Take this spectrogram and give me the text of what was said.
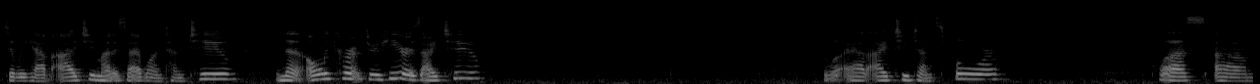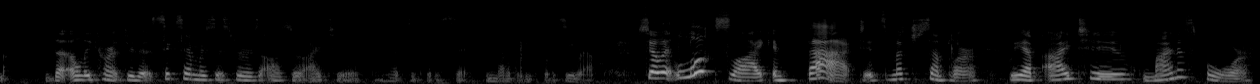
So we have I2 minus I1 times 2, and the only current through here is I2. So we'll add I2 times 4 plus um, the only current through the 6 ohm resistor is also I2, and that's equal to 6, and that'll be equal to 0. So it looks like, in fact, it's much simpler. We have I2 minus 4,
